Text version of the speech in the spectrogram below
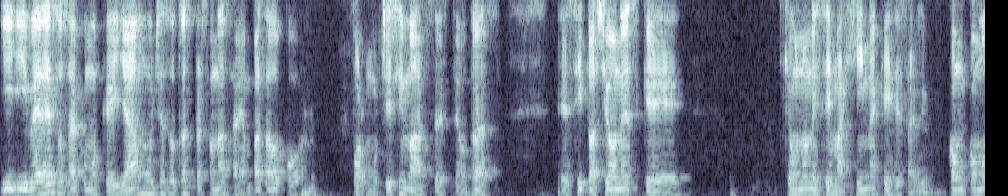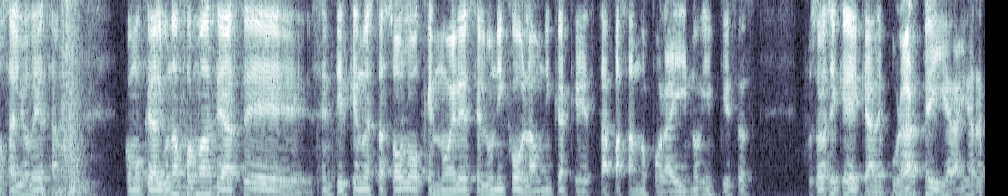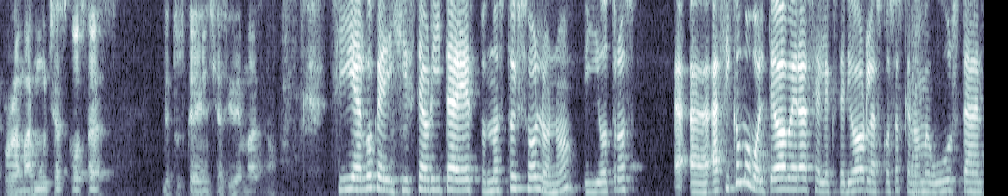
y, ver eso, o sea, como que ya muchas otras personas habían pasado por, por muchísimas este, otras eh, situaciones que, que uno ni se imagina que dice, cómo, cómo salió de esa. Como que de alguna forma te hace sentir que no estás solo, que no eres el único o la única que está pasando por ahí, ¿no? Y empiezas, pues ahora sí que, que a depurarte y a reprogramar muchas cosas de tus creencias y demás, ¿no? Sí, algo que dijiste ahorita es, pues no estoy solo, ¿no? Y otros, así como volteo a ver hacia el exterior las cosas que no me gustan,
